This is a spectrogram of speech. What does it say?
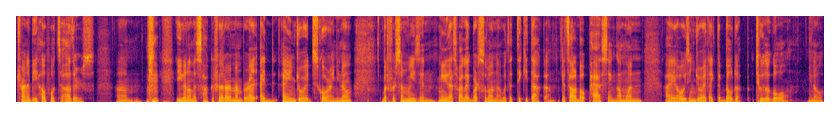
trying to be helpful to others um, even on the soccer field i remember I, I i enjoyed scoring you know? But for some reason maybe that's why i like barcelona with the tiki-taka. It's all about passing. I'm one i always enjoyed like the build up to the goal you know?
